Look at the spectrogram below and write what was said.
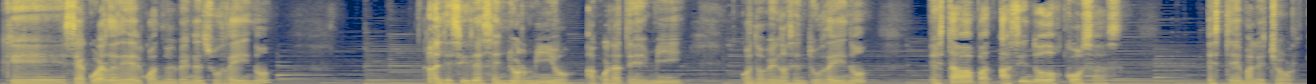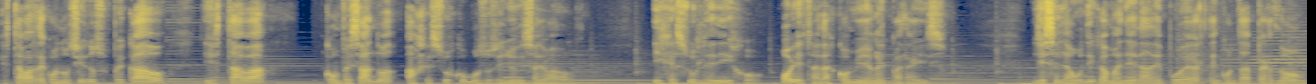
que se acuerde de él cuando él venga en su reino, al decirle, Señor mío, acuérdate de mí cuando vengas en tu reino, estaba haciendo dos cosas este malhechor. Estaba reconociendo su pecado y estaba confesando a Jesús como su Señor y Salvador. Y Jesús le dijo, hoy estarás conmigo en el paraíso. Y esa es la única manera de poder encontrar perdón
